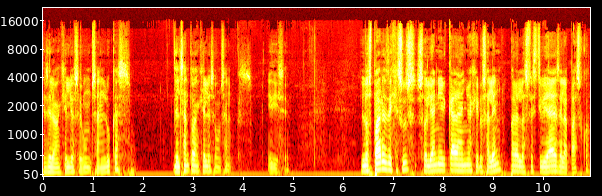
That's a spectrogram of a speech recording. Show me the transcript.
es el Evangelio según San Lucas, del Santo Evangelio según San Lucas. Y dice, los padres de Jesús solían ir cada año a Jerusalén para las festividades de la Pascua.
